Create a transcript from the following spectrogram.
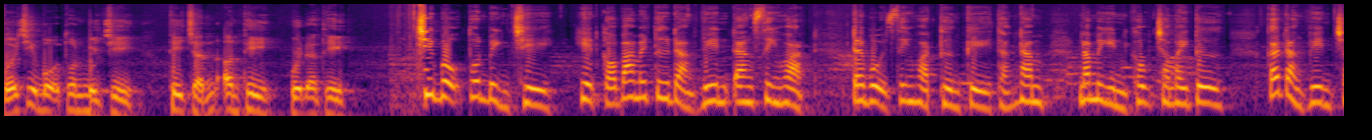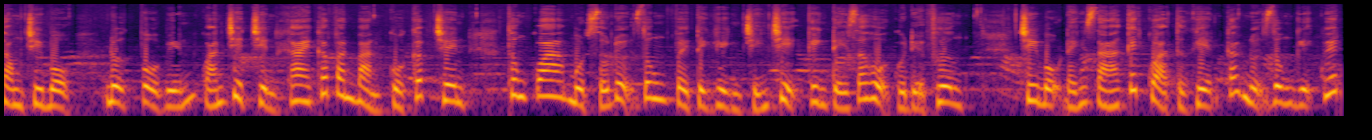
với chi bộ thôn Bình Trì, thị trấn Ân Thi, huyện Ân Thi. Chi bộ thôn Bình Trì hiện có 34 đảng viên đang sinh hoạt. Tại buổi sinh hoạt thường kỳ tháng 5 năm 2024, các đảng viên trong chi bộ được phổ biến quán triệt triển khai các văn bản của cấp trên thông qua một số nội dung về tình hình chính trị, kinh tế xã hội của địa phương. Chi bộ đánh giá kết quả thực hiện các nội dung nghị quyết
